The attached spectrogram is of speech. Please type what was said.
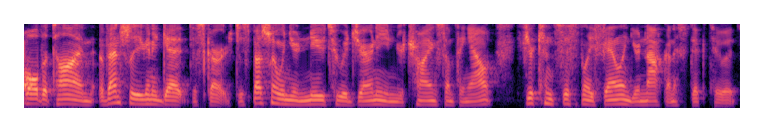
all the time, eventually you're going to get discouraged, especially when you're new to a journey and you're trying something out. If you're consistently failing, you're not going to stick to it.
